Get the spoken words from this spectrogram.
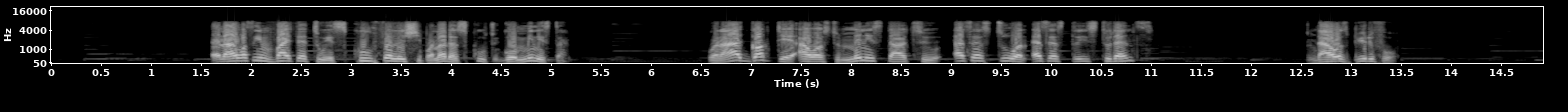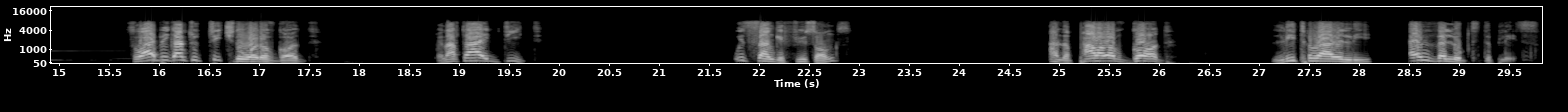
and I was invited to a school fellowship, another school, to go minister. When I got there, I was to minister to SS2 and SS3 students. That was beautiful. So I began to teach the word of God. And after I did, we sang a few songs. And the power of God literally enveloped the place.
